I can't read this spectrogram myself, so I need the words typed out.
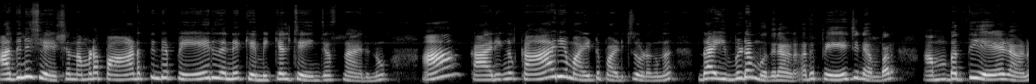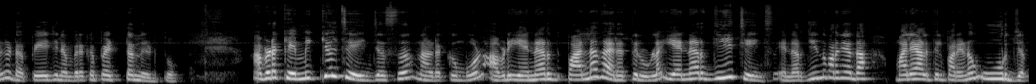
അതിനുശേഷം നമ്മുടെ പാഠത്തിന്റെ പേര് തന്നെ കെമിക്കൽ ചേഞ്ചസ് എന്നായിരുന്നു. ആ കാര്യങ്ങൾ കാര്യമായിട്ട് പഠിച്ചു തുടങ്ങുന്നത് ദാ ഇവിടെ മുതലാണ്. അത് പേജ് നമ്പർ അമ്പത്തി ഏഴാണ് കേട്ടോ. പേജ് നമ്പറൊക്കെ പെട്ടെന്ന് എടുത്തു. അവിടെ കെമിക്കൽ ചേഞ്ചസ് നടക്കുമ്പോൾ അവിടെ എനർജി പലതരത്തിലുള്ള എനർജി ചേഞ്ചസ് എനർജി എന്ന് പറഞ്ഞാൽ എന്താ? മലയാളത്തിൽ പറയണ ഊർജം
